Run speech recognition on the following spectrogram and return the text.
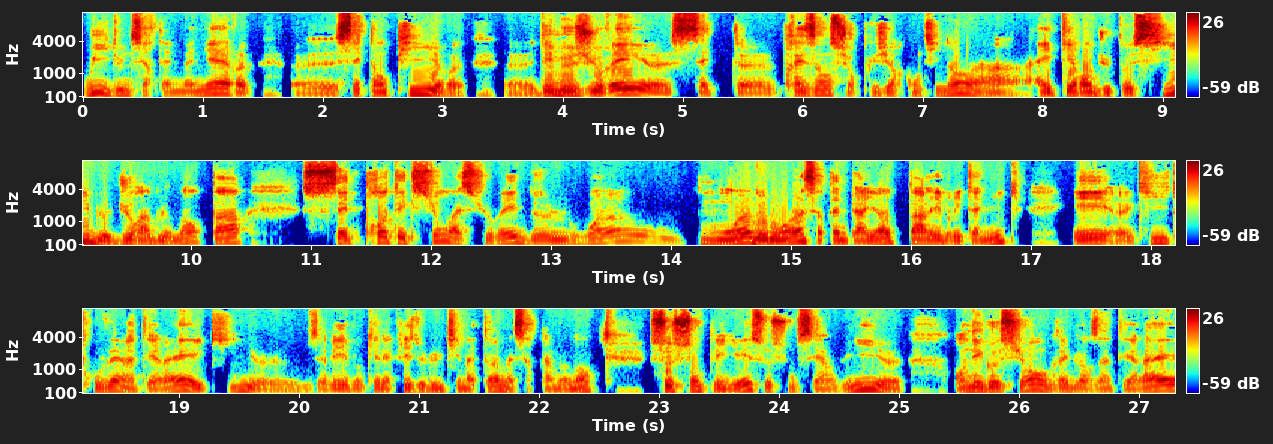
oui, d'une certaine manière, cet empire démesuré, cette présence sur plusieurs continents a, a, été rendu possible durablement par cette protection assurée de loin, moins de loin, certaines périodes, par les Britanniques et euh, qui y trouvaient intérêt et qui, euh, vous avez évoqué la crise de l'ultimatum à certains moments, se sont payés, se sont servis euh, en négociant au gré de leurs intérêts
